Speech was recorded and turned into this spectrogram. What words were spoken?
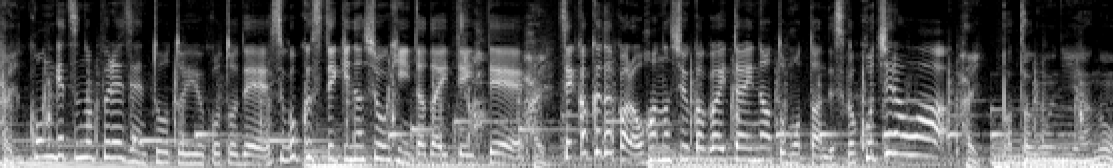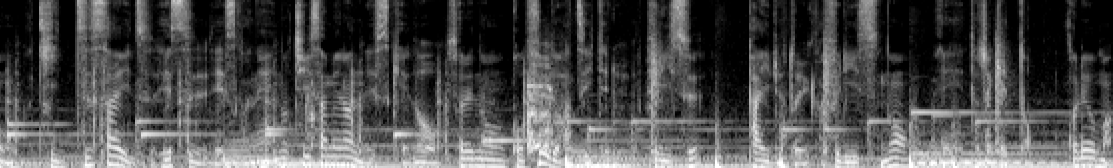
はい。今月のプレゼントということですごく素敵な商品いただいていて、はい。せっかくだからお話伺いたいなと思ったんですがこちらは？はい。パタゴニアのキッズサイズ S ですかね。の小さめなんですけどそれのこうフードがついてるフリースパイルというかフリースの、えー、とジャケット。これをまあ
